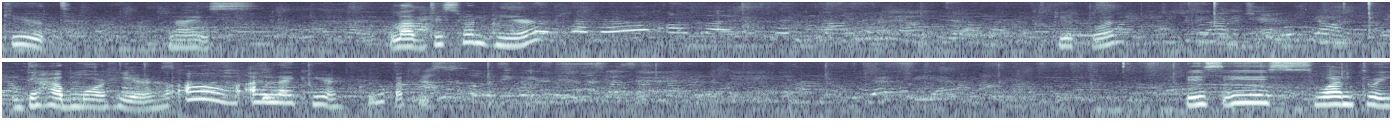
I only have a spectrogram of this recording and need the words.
Cute, nice. Love this one here. Cute one. They have more here. Oh, I like here. Look at this. This is one three.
